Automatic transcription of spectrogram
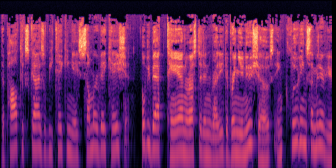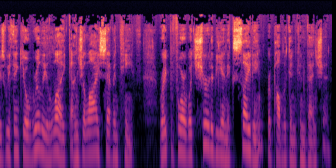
The politics guys will be taking a summer vacation. We'll be back tan, rested, and ready to bring you new shows, including some interviews we think you'll really like on July 17th, right before what's sure to be an exciting Republican convention.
